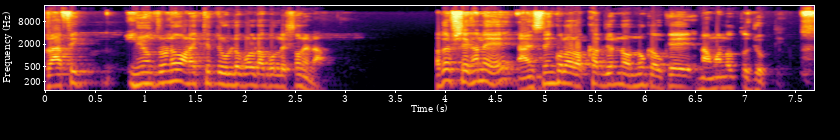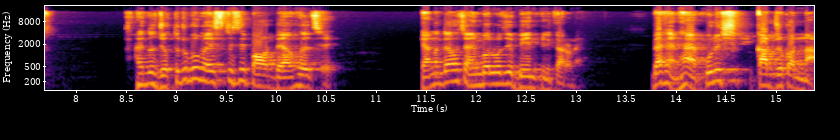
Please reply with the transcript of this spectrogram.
ট্রাফিক নিয়ন্ত্রণেও অনেক ক্ষেত্রে উল্টোপাল্টা বললে শোনে না। অতএব সেখানে আইন শৃঙ্খলা রক্ষার জন্য অন্য কাউকে নামানো তো যৌক্তিক কিন্তু যতটুকু এসটিসি পাওয়ার দেওয়া হয়েছে, কেন দেওয়া হচ্ছে আমি বলব যে বিএনপির কারণে। দেখেন হ্যাঁ পুলিশ কার্যকর না।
